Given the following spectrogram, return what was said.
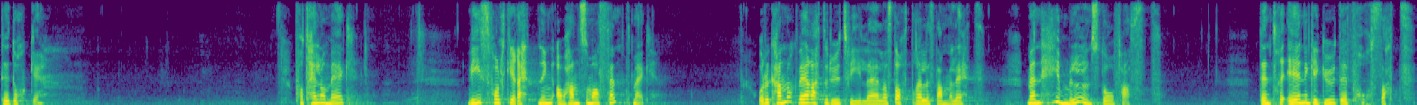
Det er dere. Fortell om meg. Vis folk i retning av Han som har sendt meg. Og Det kan nok være at du tviler eller stotrer eller stammer litt. Men himmelen står fast. Den treenige Gud er fortsatt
